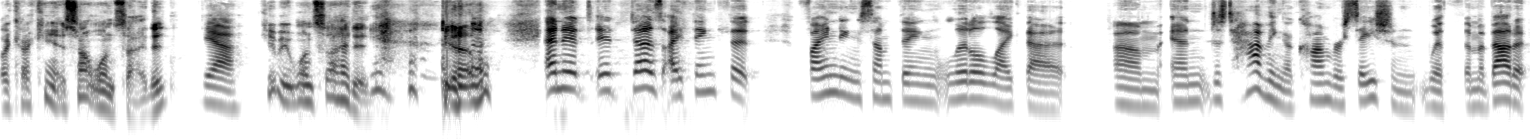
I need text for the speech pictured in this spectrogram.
Like I can't, it's not one sided. Yeah. It can't be one sided. Yeah. You know? and it it does. I think that finding something little like that um, and just having a conversation with them about it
